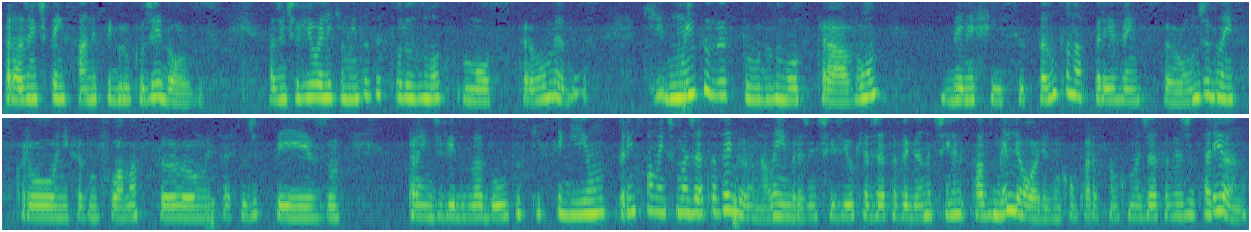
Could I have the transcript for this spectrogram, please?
para a gente pensar nesse grupo de idosos? A gente viu ali que muitos estudos mostram, meu Deus, que muitos estudos mostravam benefício tanto na prevenção de doenças crônicas, inflamação, excesso de peso, para indivíduos adultos que seguiam principalmente uma dieta vegana. Lembra, a gente viu que a dieta vegana tinha resultados melhores em comparação com uma dieta vegetariana.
